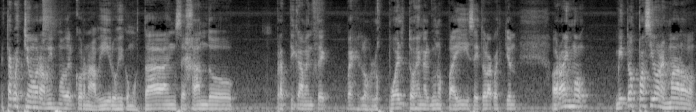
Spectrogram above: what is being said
Esta cuestión ahora mismo del coronavirus y como están cejando prácticamente pues, los, los puertos en algunos países y toda la cuestión. Ahora mismo, mis dos pasiones, mano,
